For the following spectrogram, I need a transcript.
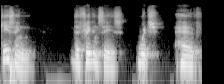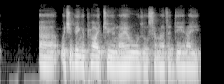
getting the frequencies which have uh, which are being applied to your nails or some other DNA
